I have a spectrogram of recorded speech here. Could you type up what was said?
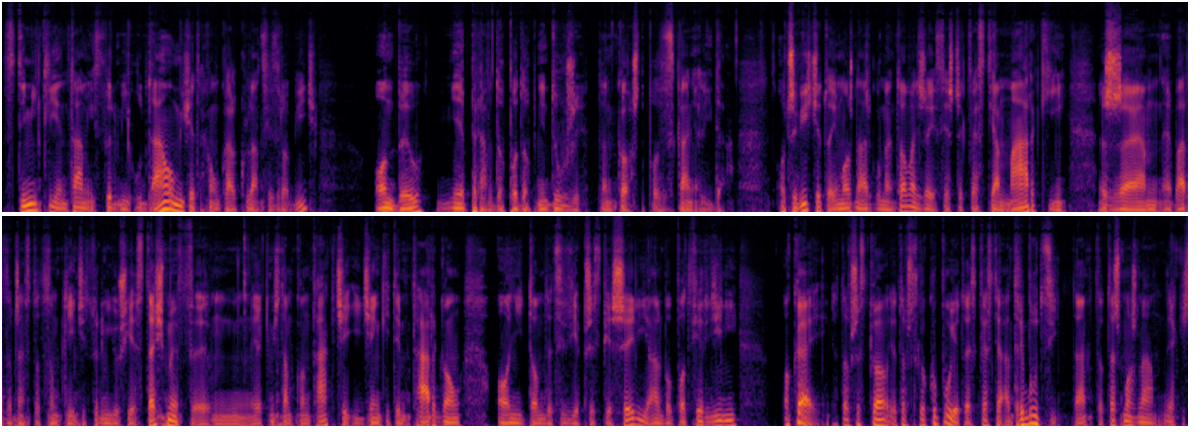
z tymi klientami, z którymi udało mi się taką kalkulację zrobić, on był nieprawdopodobnie duży, ten koszt pozyskania lida. Oczywiście tutaj można argumentować, że jest jeszcze kwestia marki, że bardzo często to są klienci, z którymi już jesteśmy w jakimś tam kontakcie i dzięki tym targom oni tą decyzję przyspieszyli albo potwierdzili. Okay, ja to wszystko, ja to wszystko kupuję, to jest kwestia atrybucji, tak? to też można w jakiś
